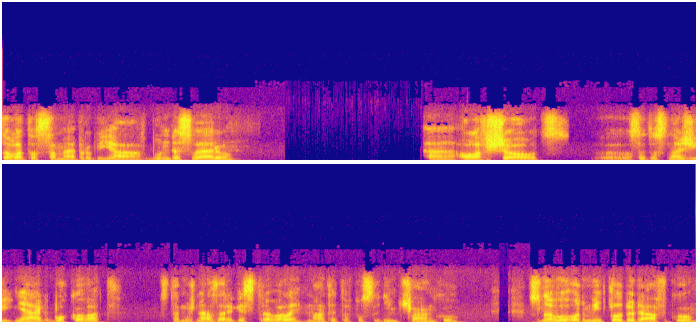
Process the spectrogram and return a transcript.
Tohle to samé probíhá v Bundeswehru. Olaf Scholz se to snaží nějak blokovat, jste možná zaregistrovali, máte to v posledním článku, znovu odmítl dodávku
